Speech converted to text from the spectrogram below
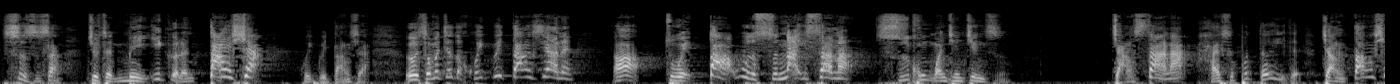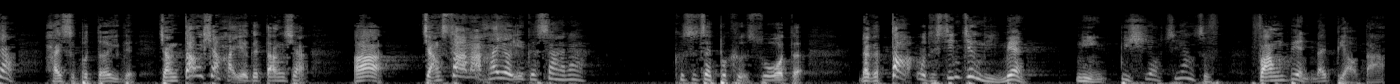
事实上，就在每一个人当下回归当下。而什么叫做回归当下呢？啊，诸位，大悟的是那一刹那，时空完全静止。讲刹那还是不得已的，讲当下还是不得已的，讲当下还有一个当下啊，讲刹那还有一个刹那。可是，在不可说的那个大悟的心境里面，你必须要这样子方便来表达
